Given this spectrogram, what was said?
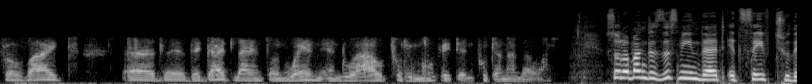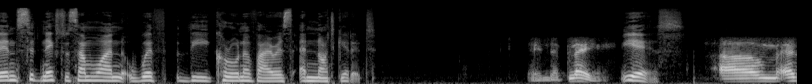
provide uh, the, the guidelines on when and how to remove it and put another one. So, Lobang, does this mean that it's safe to then sit next to someone with the coronavirus and not get it? In the plane? Yes. Um, as,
